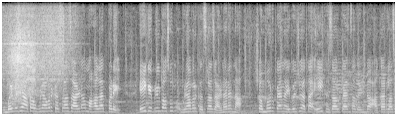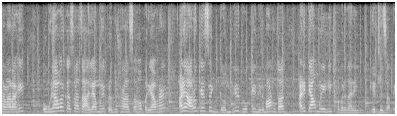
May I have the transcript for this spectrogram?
मुंबईमध्ये आता उघड्यावर कचरा जाळणं महागात पडेल. एक एप्रिलपासून उघड्यावर कचरा जाळणाऱ्यांना शंभर रुपयांऐवजी आता एक हजार रुपयांचा दंड आकारला जाणार आहे. उघड्यावर कचरा जाळल्यामुळे प्रदूषणासह पर्यावरण आणि आरोग्याचे गंभीर धोके निर्माण होतात आणि त्यामुळे ही खबरदारी घेतली जाते.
